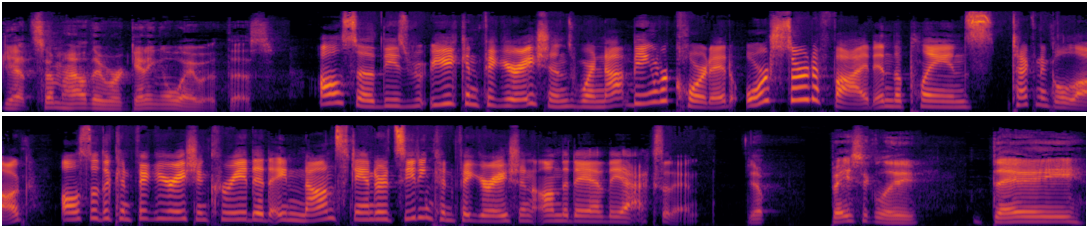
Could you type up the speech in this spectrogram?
Yet somehow they were getting away with this. Also, these reconfigurations were not being recorded or certified in the plane's technical log. Also, the configuration created a non standard seating configuration on the day of the accident. Yep. Basically, they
